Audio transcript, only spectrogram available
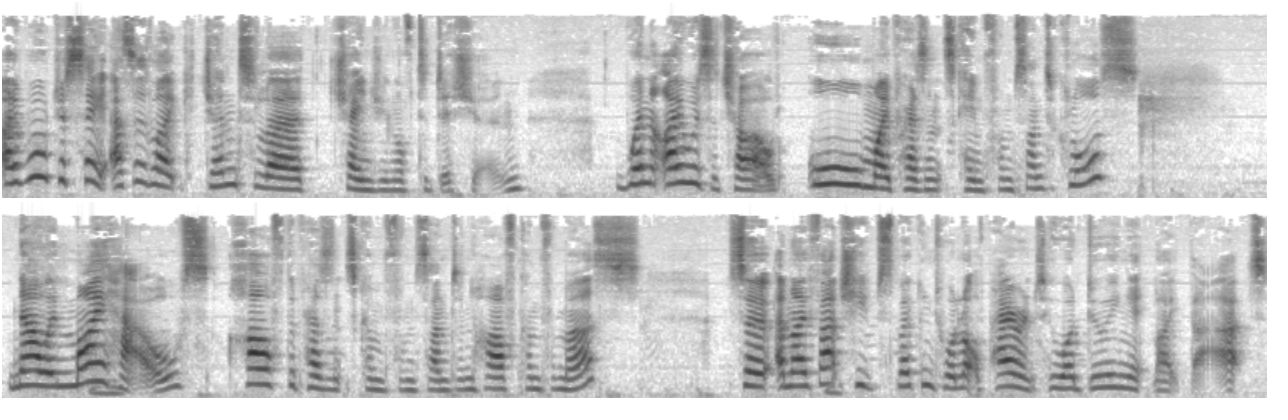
I will just say, as a like gentler changing of tradition, when I was a child, all my presents came from Santa Claus. Now in my mm-hmm. house, half the presents come from Santa and half come from us. So, and I've mm. actually spoken to a lot of parents who are doing it like that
